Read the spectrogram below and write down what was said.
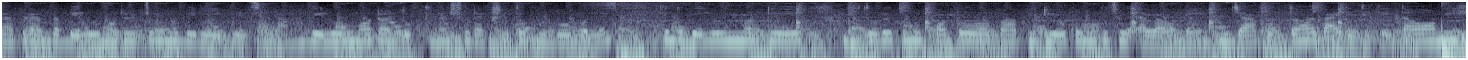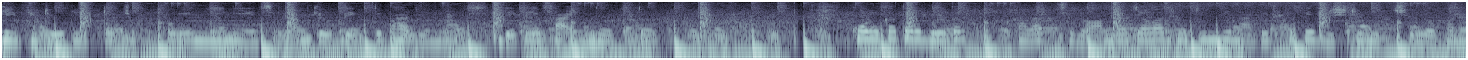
তারপরে আমরা বেলুর মঠের জন্য বেরিয়ে গিয়েছিলাম। বেলুর মঠ আর দক্ষিণেশ্বর একসাথে ঘুরবো বলে। কিন্তু বেলুর মঠে ভিতরে কোনো ফটো বা ভিডিও কোনো কিছু অ্যালাউ নেই। যা করতে হয় বাইরে থেকে তাও আমি এই ভিডিও ক্লিপটা চুপ করে নিয়ে নিয়েছিলাম। কেউ দেখতে পারিনি। দেখলে ফাইন ধরতো। কলকাতার ওয়েদার খুব খারাপ ছিল। আমরা যাওয়া দু তিন দিন আগের থেকে বৃষ্টি হচ্ছিল। ওখানে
